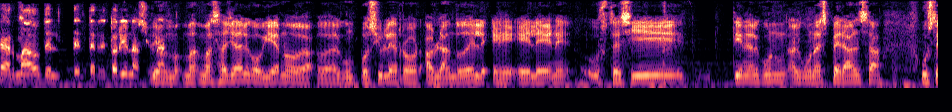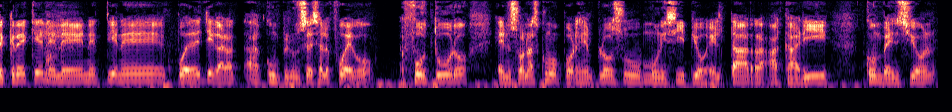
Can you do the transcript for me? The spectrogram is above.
armados del, territorio nacional. más allá del gobierno o de algún posible error, hablando del ELN, usted sí tiene algún, alguna esperanza? ¿Usted cree que el ELN tiene, puede llegar a, cumplir un cese al fuego futuro en zonas como por ejemplo su municipio, El Tarra, Acarí, Convención,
